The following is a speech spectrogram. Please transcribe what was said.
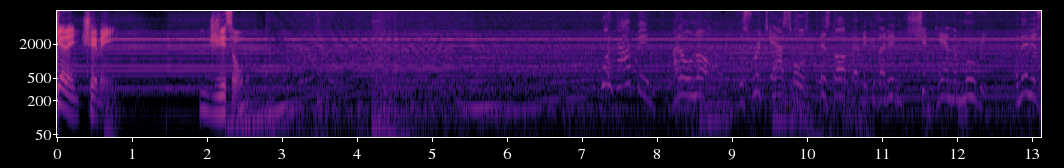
Get in, Jimmy. Jizzle. What happened? I don't know. This rich asshole is pissed off at me because I didn't shit can the movie. And then his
